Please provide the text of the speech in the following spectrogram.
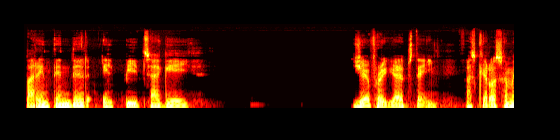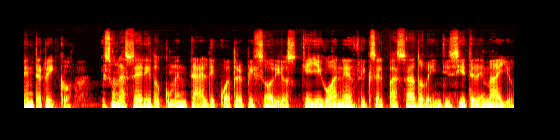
para entender el Pizzagate. Jeffrey Epstein Asquerosamente Rico es una serie documental de cuatro episodios que llegó a Netflix el pasado 27 de mayo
